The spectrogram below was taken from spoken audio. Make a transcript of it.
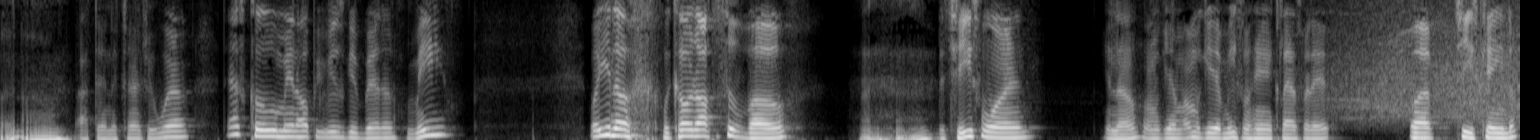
But um, out there in the country. Well, that's cool, man. I hope your wrist get better. Me, well, you know, we coming off the Super Bowl. mhm. The Chiefs won. You know, I'm gonna give I'm gonna give me some hand claps for that. Well, Chiefs Kingdom,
